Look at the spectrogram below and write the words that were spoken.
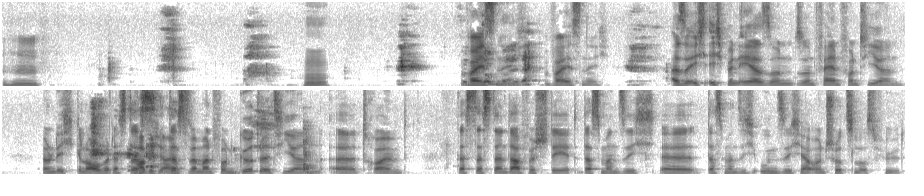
Hm, Hm. So weiß dumm, nicht, Alter. weiß nicht. Also ich, ich bin eher so ein, so ein Fan von Tieren. Und ich glaube, dass das, dass wenn man von Gürteltieren äh, träumt, dass das dann dafür steht, dass man sich, äh, dass man sich unsicher und schutzlos fühlt.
